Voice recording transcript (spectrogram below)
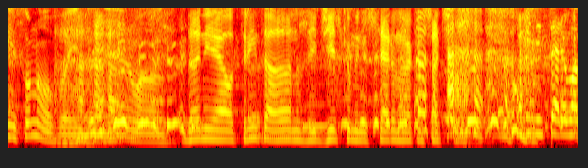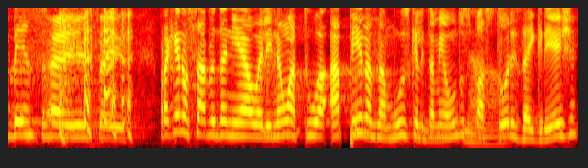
Sim, sou novo ainda. né, irmão? Daniel, 30 anos e diz que o ministério não é cansativo. o ministério é uma benção. É isso, é isso. Pra quem não sabe, o Daniel, ele não atua apenas na música, ele também é um dos Não. pastores da igreja.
